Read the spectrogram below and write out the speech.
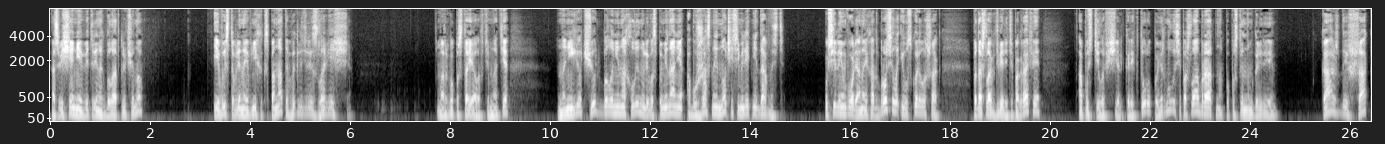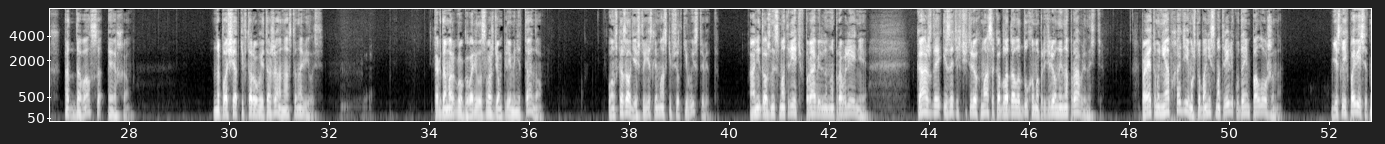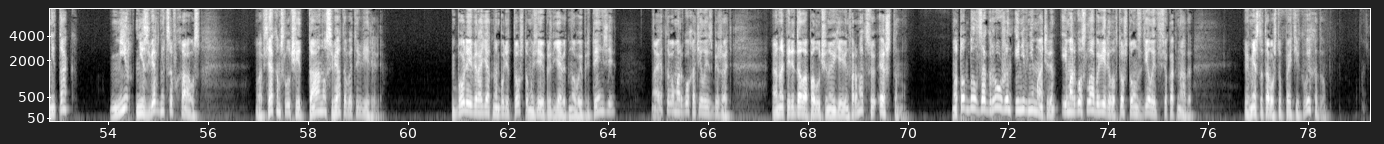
Освещение в витринах было отключено, и выставленные в них экспонаты выглядели зловеще. Марго постояла в темноте. На нее чуть было не нахлынули воспоминания об ужасной ночи семилетней давности. Усилием воли она их отбросила и ускорила шаг. Подошла к двери типографии — опустила в щель корректуру, повернулась и пошла обратно по пустынным галереям. Каждый шаг отдавался эхом. На площадке второго этажа она остановилась. Когда Марго говорила с вождем племени Тано, он сказал ей, что если маски все-таки выставят, они должны смотреть в правильном направлении. Каждая из этих четырех масок обладала духом определенной направленности. Поэтому необходимо, чтобы они смотрели, куда им положено. Если их повесят не так, мир не свергнется в хаос. Во всяком случае, Тану свято в это верили. Более вероятным будет то, что музею предъявят новые претензии, а этого Марго хотела избежать. Она передала полученную ею информацию Эштону. Но тот был загружен и невнимателен, и Марго слабо верила в то, что он сделает все как надо — и вместо того, чтобы пойти к выходу,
